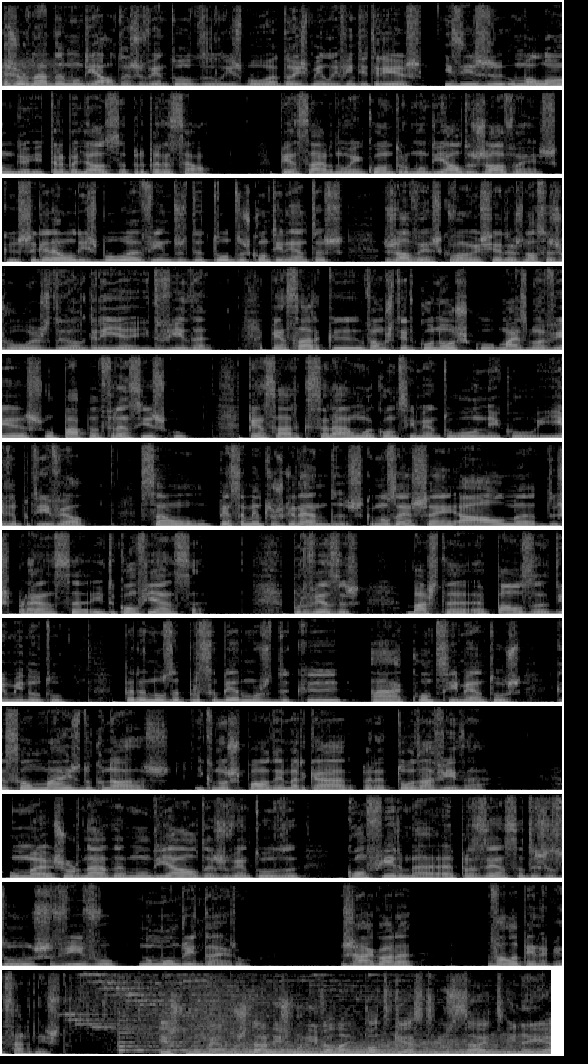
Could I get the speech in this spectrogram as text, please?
A Jornada Mundial da Juventude de Lisboa 2023 exige uma longa e trabalhosa preparação. Pensar no encontro mundial de jovens que chegarão a Lisboa vindos de todos os continentes, jovens que vão encher as nossas ruas de alegria e de vida. Pensar que vamos ter conosco, mais uma vez, o Papa Francisco. Pensar que será um acontecimento único e irrepetível. São pensamentos grandes que nos enchem a alma de esperança e de confiança. Por vezes, basta a pausa de um minuto para nos apercebermos de que há acontecimentos que são mais do que nós e que nos podem marcar para toda a vida. Uma Jornada Mundial da Juventude confirma a presença de Jesus vivo no mundo inteiro. Já agora, vale a pena pensar nisto. Este momento está disponível em podcast no site e na app.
